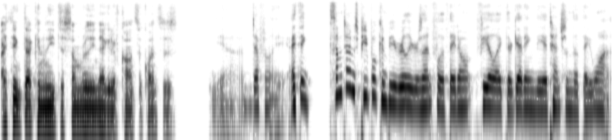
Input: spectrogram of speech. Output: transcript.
I think that can lead to some really negative consequences. Yeah, definitely. I think sometimes people can be really resentful if they don't feel like they're getting the attention that they want.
